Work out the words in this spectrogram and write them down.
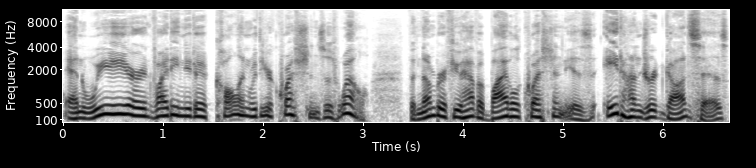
And we are inviting you to call in with your questions as well. The number, if you have a Bible question, is 800 God Says.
